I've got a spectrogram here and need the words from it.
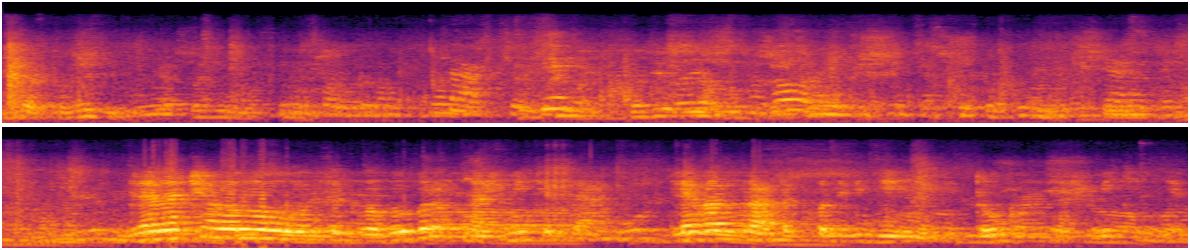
сейчас, подожди. Я подниму. Так, теперь Начала нового цикла выборов нажмите «Да». Для возврата к подведению итогов нажмите «Нет».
